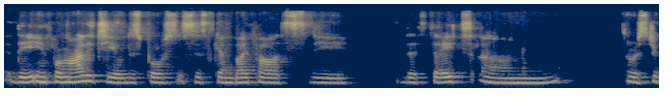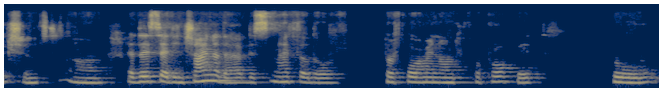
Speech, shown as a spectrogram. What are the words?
the informality of these processes can bypass the the state um, restrictions. Um, as I said, in China, they have this method of performing on for profit to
